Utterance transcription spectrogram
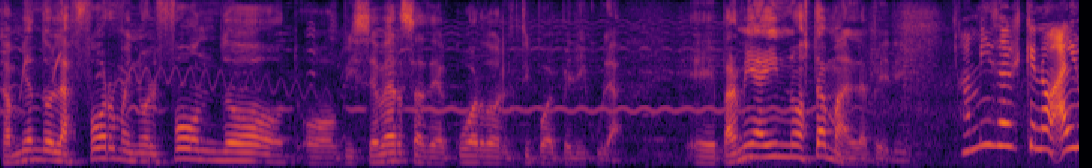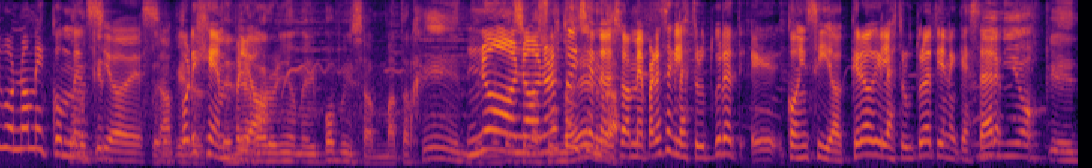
cambiando la forma y no el fondo, o viceversa, de acuerdo al tipo de película. Eh, para mí ahí no está mal la peli. A mí, ¿sabes que no? Algo no me convenció de eso. Por ejemplo. Mary Poppins a matar gente. No, no, no estoy diciendo eso. Me parece que la estructura, eh, coincido, creo que la estructura tiene que ser Niños que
